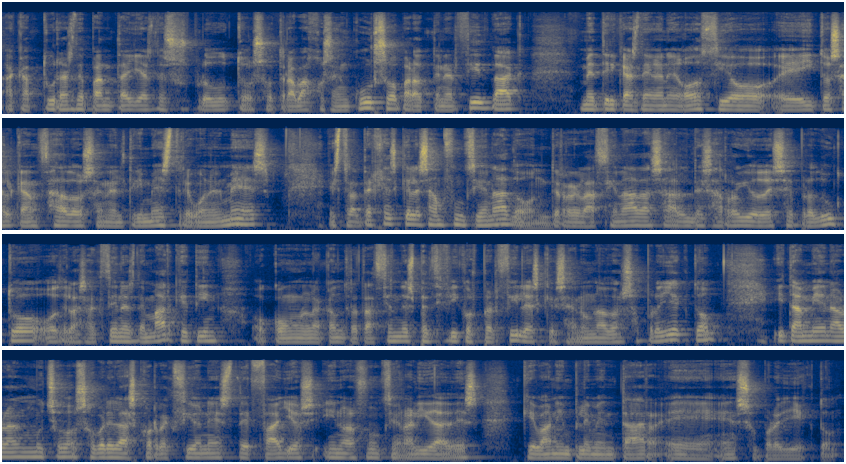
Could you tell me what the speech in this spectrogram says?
a capturas de pantallas de sus productos o trabajos en curso para obtener feedback, métricas de negocio, e hitos alcanzados en el trimestre o en el mes, estrategias que les han funcionado relacionadas al desarrollo de ese producto o de las acciones de marketing o con la contratación de específicos perfiles que se han unado a su proyecto y también hablan mucho sobre las correcciones de fallos y nuevas funcionalidades que van a implementar eh, en su proyecto.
